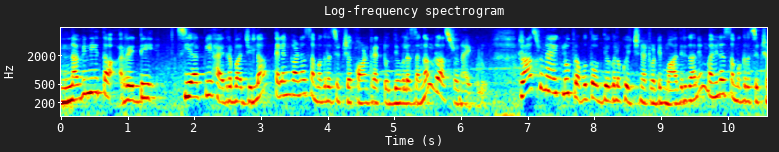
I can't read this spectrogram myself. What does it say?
నవనీత రెడ్డి సిఆర్పి హైదరాబాద్ జిల్లా తెలంగాణ సమగ్ర శిక్ష కాంట్రాక్ట్ ఉద్యోగుల సంఘం రాష్ట్ర నాయకులు. రాష్ట్ర నాయకులు ప్రభుత్వ ఉద్యోగులకు ఇచ్చినటువంటి మాదిరిగానే మహిళా సమగ్ర శిక్ష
